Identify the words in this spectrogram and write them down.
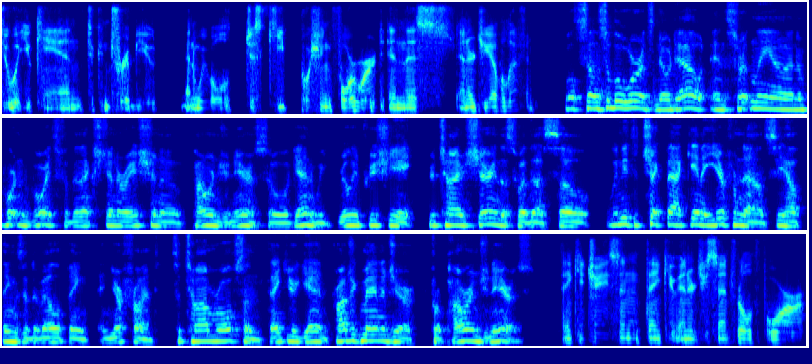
do what you can to contribute, and we will just keep pushing forward in this energy evolution. Well, sensible words, no doubt, and certainly uh, an important voice for the next generation of power engineers. So, again, we really appreciate your time sharing this with us. So, we need to check back in a year from now and see how things are developing in your front. So, Tom Rolfson, thank you again, project manager for Power Engineers. Thank you, Jason. Thank you, Energy Central, for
